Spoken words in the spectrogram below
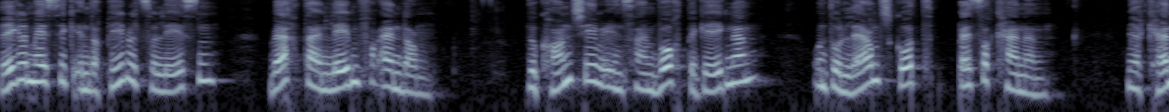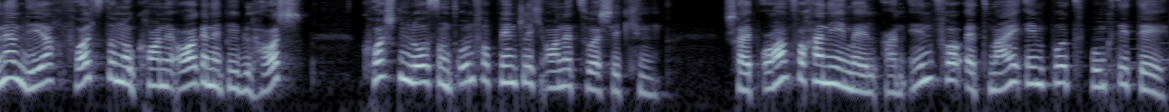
Regelmäßig in der Bibel zu lesen, wird dein Leben verändern. Du kannst ihm in seinem Wort begegnen und du lernst Gott besser kennen. Wir können dir, falls du noch keine eigene Bibel hast, kostenlos und unverbindlich eine zuschicken. Schreib einfach eine E-Mail an info at myinput.it.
